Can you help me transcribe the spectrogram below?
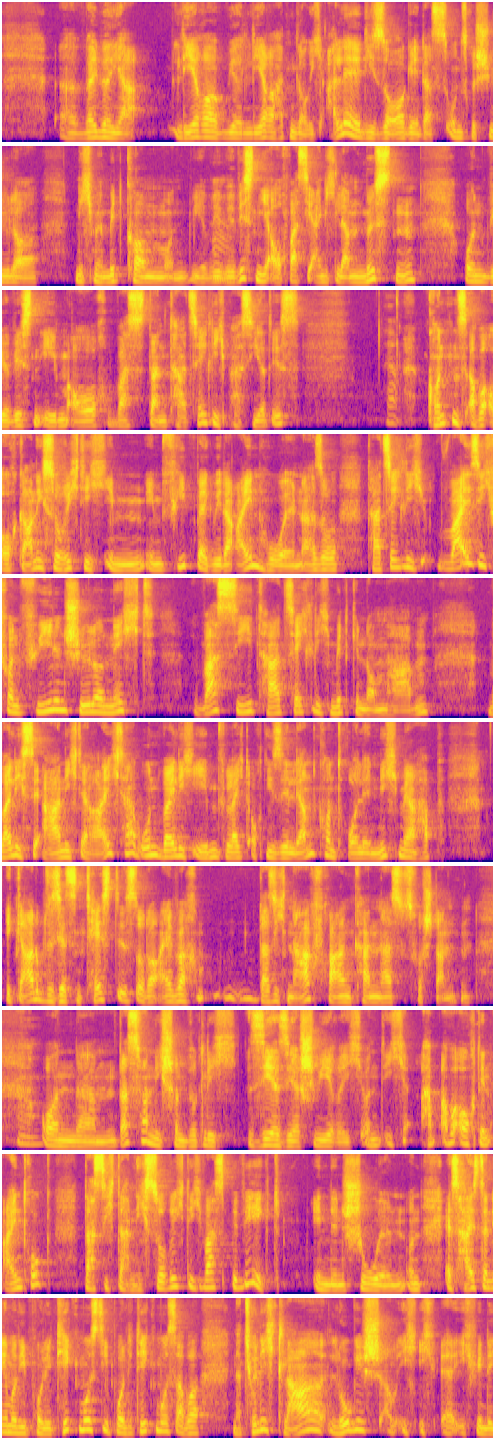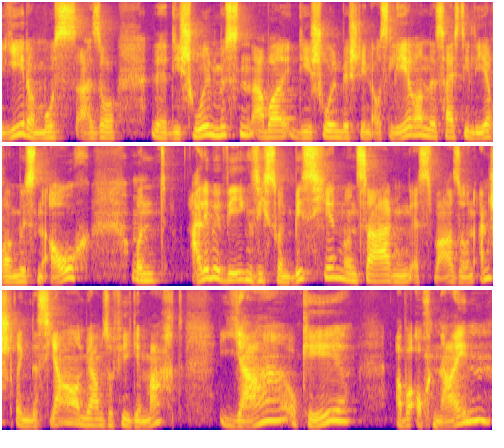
äh, weil wir ja Lehrer, wir Lehrer hatten, glaube ich, alle die Sorge, dass unsere Schüler nicht mehr mitkommen. Und wir, wir, wir, wissen ja auch, was sie eigentlich lernen müssten. Und wir wissen eben auch, was dann tatsächlich passiert ist. Ja. Konnten es aber auch gar nicht so richtig im, im Feedback wieder einholen. Also tatsächlich weiß ich von vielen Schülern nicht, was sie tatsächlich mitgenommen haben, weil ich sie A nicht erreicht habe und weil ich eben vielleicht auch diese Lernkontrolle nicht mehr habe egal ob das jetzt ein Test ist oder einfach, dass ich nachfragen kann, hast du es verstanden. Mhm. Und ähm, das fand ich schon wirklich sehr, sehr schwierig. Und ich habe aber auch den Eindruck, dass sich da nicht so richtig was bewegt in den Schulen. Und es heißt dann immer, die Politik muss, die Politik muss, aber natürlich klar, logisch, ich, ich, äh, ich finde, jeder muss. Also äh, die Schulen müssen, aber die Schulen bestehen aus Lehrern, das heißt, die Lehrer müssen auch. Mhm. Und alle bewegen sich so ein bisschen und sagen, es war so ein anstrengendes Jahr und wir haben so viel gemacht. Ja, okay, aber auch nein.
